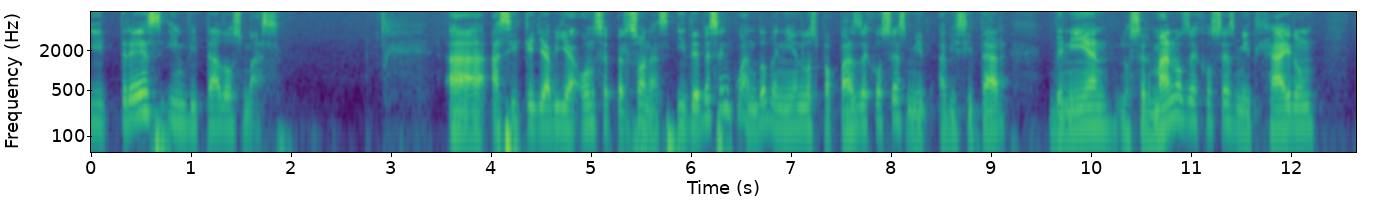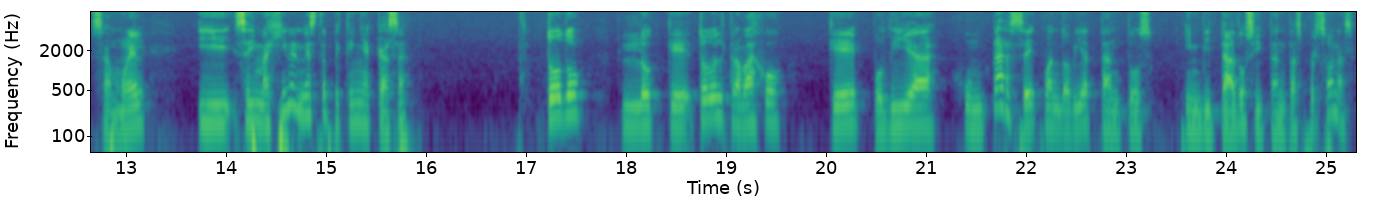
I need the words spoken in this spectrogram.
y tres invitados más. Ah, así que ya había 11 personas y de vez en cuando venían los papás de José Smith a visitar, venían los hermanos de José Smith, Hiram, Samuel, y se imaginan esta pequeña casa todo lo que, todo el trabajo que podía juntarse cuando había tantos invitados y tantas personas.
